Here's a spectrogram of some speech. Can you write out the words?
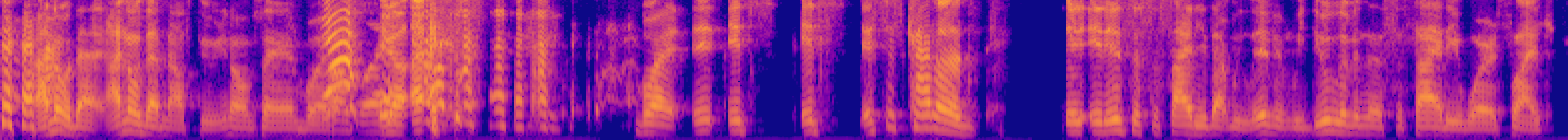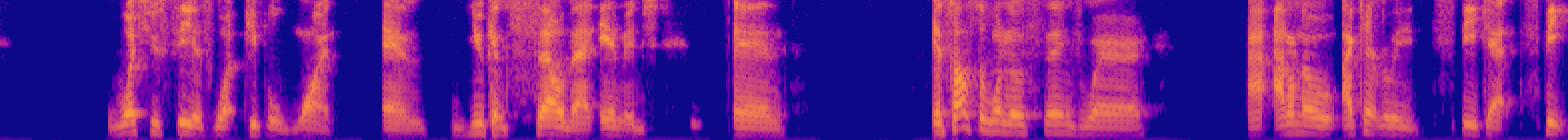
I know that I know that mouth too. You know what I'm saying? But you know, I, but it, it's it's it's just kind of it, it is the society that we live in. We do live in a society where it's like what you see is what people want, and you can sell that image. And it's also one of those things where I, I don't know. I can't really speak at speak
